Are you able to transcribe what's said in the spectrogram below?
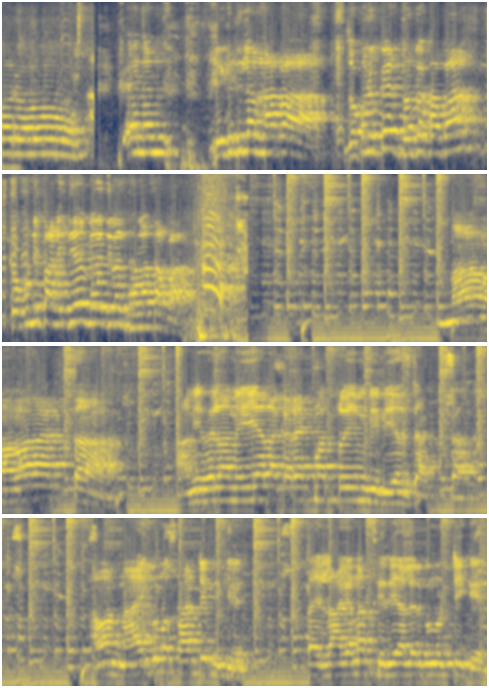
গরম। লিখে দিলাম নাপা যখনই পেট ধরবে খাবা, তখনই পানি দিয়ে মেরে দিবেন ধামা চাপা। মামা ডাক্তার। আমি হলাম এই এলাকার একমাত্র এমবিবিএস ডাক্তার। আমার নাই কোনো সার্টিফিকেট তাই লাগে না সিরিয়ালের কোনো টিকিট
